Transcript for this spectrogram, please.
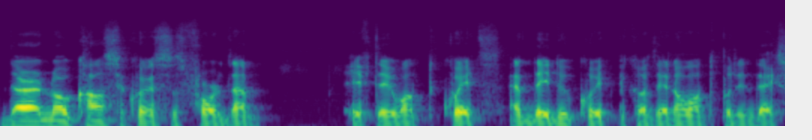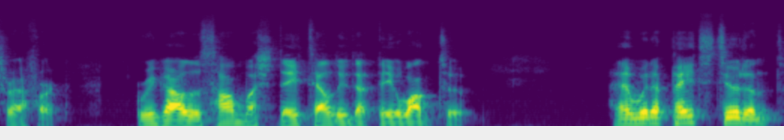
there are no consequences for them if they want to quit. And they do quit because they don't want to put in the extra effort regardless how much they tell you that they want to. And with a paid student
